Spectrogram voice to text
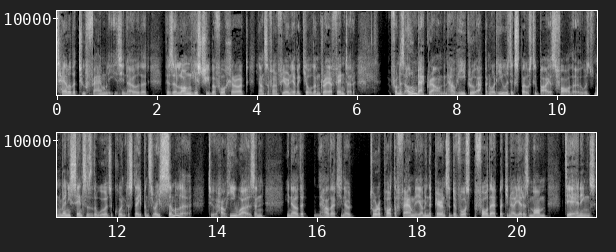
tale of the two families you know that there's a long history before gerard janse van vuuren ever killed andrea venter from his own background and how he grew up and what he was exposed to by his father, who was in many senses of the words, according to statements, very similar to how he was, and you know that how that you know tore apart the family. I mean, the parents had divorced before that, but you know, he had his mom, Tia Hennings,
